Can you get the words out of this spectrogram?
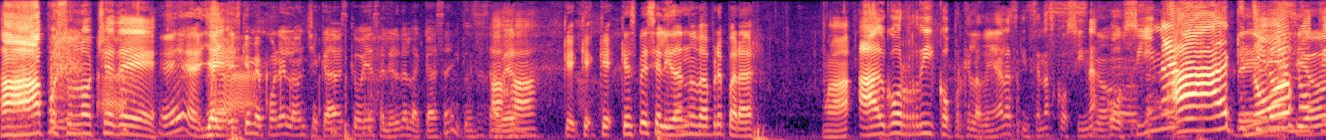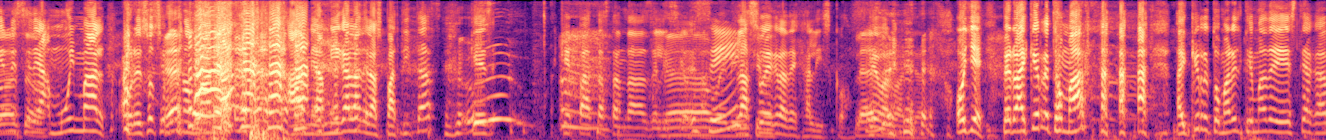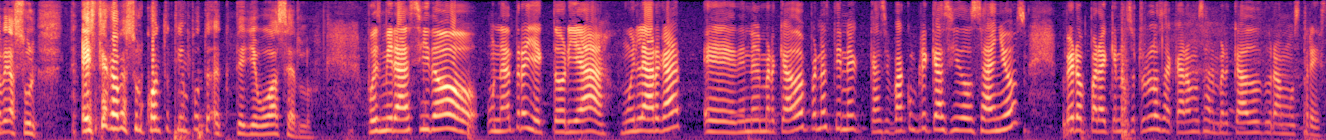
Ah, pues un noche de... Eh, ya, es que me pone lonche cada vez que voy a salir de la casa, entonces a ver. ¿qué, qué, qué, qué especialidad nos va a preparar? Ah, algo rico, porque la dueña de las quincenas cocina. No. ¿Cocina? ¡Ah, qué No, no tienes idea, muy mal. Por eso siempre nos manda a mi amiga la de las patitas, que es qué patas tan dadas deliciosas. Sí. La suegra de Jalisco. La Qué barbaridad. Oye, pero hay que retomar, hay que retomar el tema de este agave azul. Este agave azul, ¿cuánto tiempo te, te llevó a hacerlo? Pues mira, ha sido una trayectoria muy larga. eh, en el mercado apenas tiene casi, va a cumplir casi dos años, pero para que nosotros lo sacáramos al mercado duramos tres.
